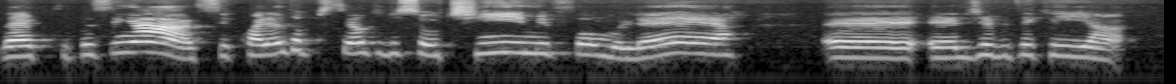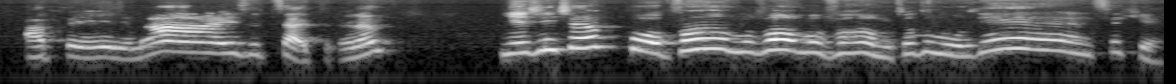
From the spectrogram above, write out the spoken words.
né? Tipo assim, ah, se 40% do seu time for mulher, é, é LGBTQIA APN+, etc, né? E a gente, pô, vamos, vamos, vamos, todo mundo, é, isso aqui.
